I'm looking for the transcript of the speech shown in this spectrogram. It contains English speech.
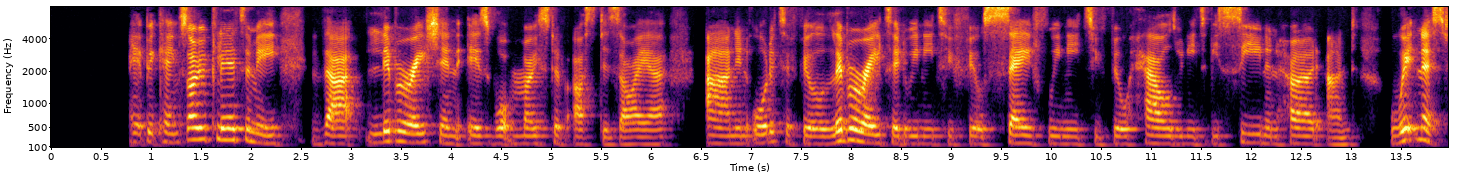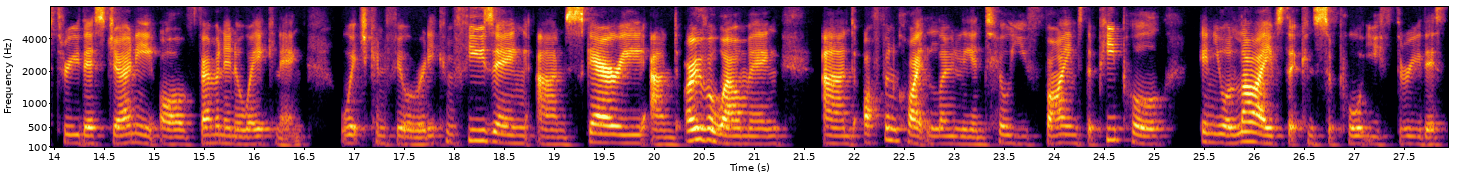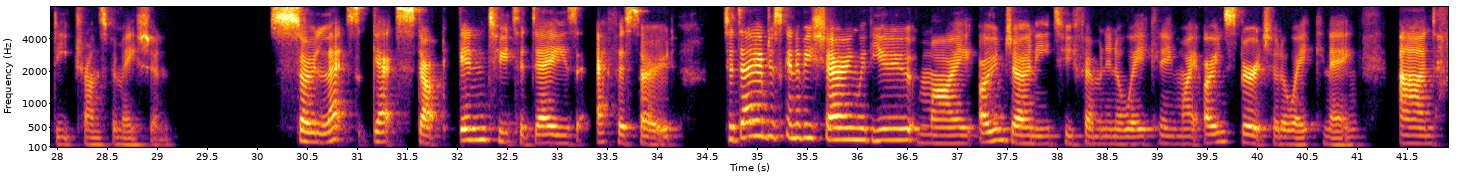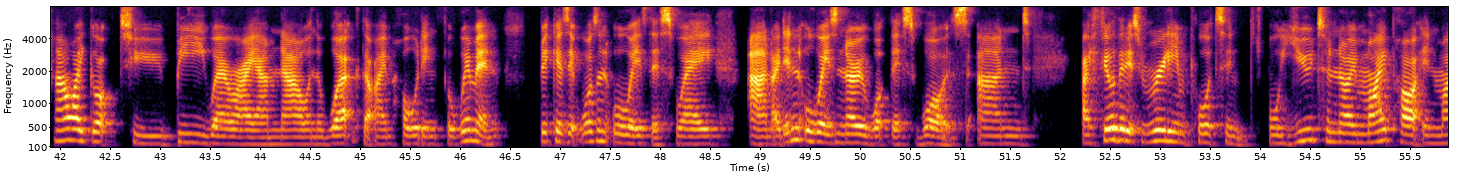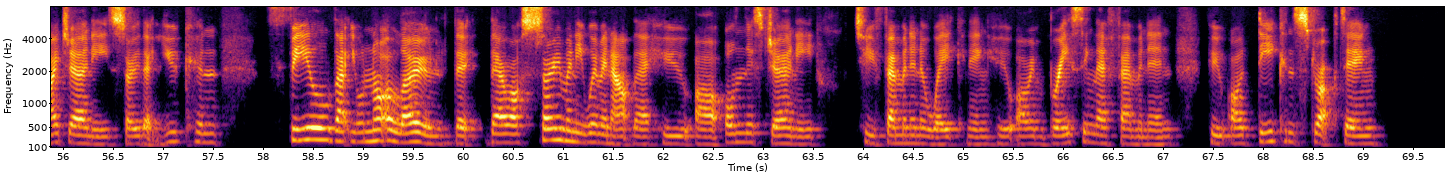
It became so clear to me that liberation is what most of us desire. And in order to feel liberated, we need to feel safe, we need to feel held, we need to be seen and heard and witnessed through this journey of feminine awakening which can feel really confusing and scary and overwhelming and often quite lonely until you find the people in your lives that can support you through this deep transformation. So let's get stuck into today's episode. Today, I'm just going to be sharing with you my own journey to feminine awakening, my own spiritual awakening, and how I got to be where I am now and the work that I'm holding for women because it wasn't always this way and I didn't always know what this was. And I feel that it's really important for you to know my part in my journey so that you can feel that you're not alone that there are so many women out there who are on this journey to feminine awakening who are embracing their feminine who are deconstructing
